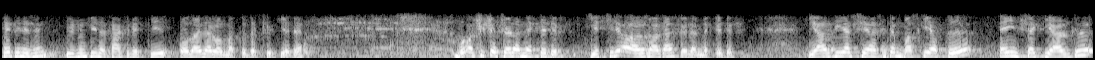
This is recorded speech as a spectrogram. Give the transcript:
Hepinizin üzüntüyle takip ettiği olaylar olmaktadır Türkiye'de. Bu açıkça söylenmektedir. Yetkili ağızlardan söylenmektedir. Yargıya siyasetin baskı yaptığı en yüksek yargı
